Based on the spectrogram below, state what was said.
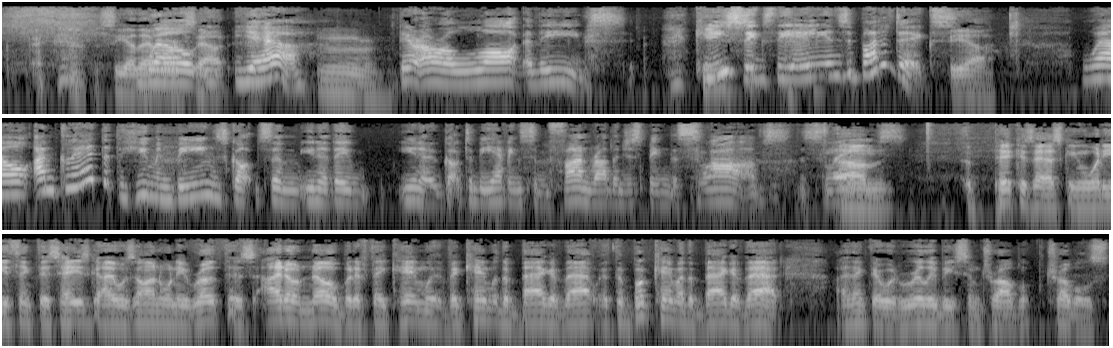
See how that well, works out. Yeah. There are a lot of these. He thinks the aliens are butter dicks. Yeah. Well, I'm glad that the human beings got some, you know, they, you know, got to be having some fun rather than just being the Slavs, the slaves. Pick is asking, "What do you think this Hayes guy was on when he wrote this?" I don't know, but if they came with, if it came with a bag of that, if the book came with a bag of that, I think there would really be some trouble, troubles.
